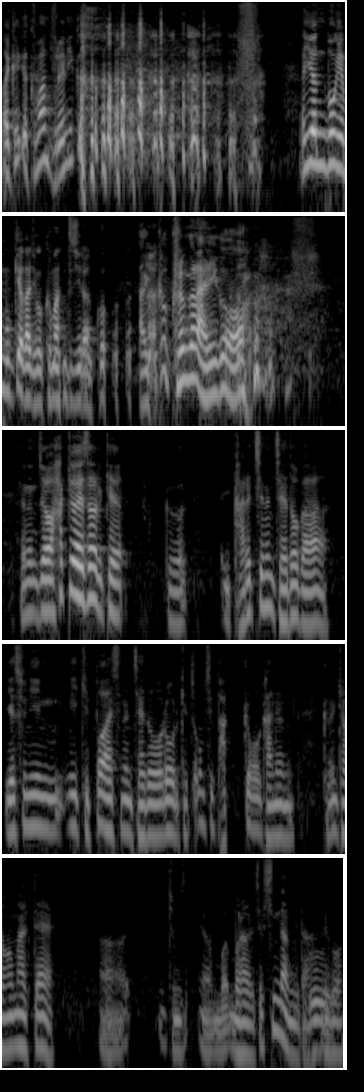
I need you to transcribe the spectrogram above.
아 그러니까 그만두라니까. 연봉에 묶여가지고 그만두질 않고. 아니 꼭 그런 건 아니고. 저는 저 학교에서 이렇게 그이 가르치는 제도가 예수님이 기뻐하시는 제도로 이렇게 조금씩 바뀌어가는 그런 경험할 때 어, 좀 어, 뭐, 뭐라 그러죠 신납니다. 음. 그리고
